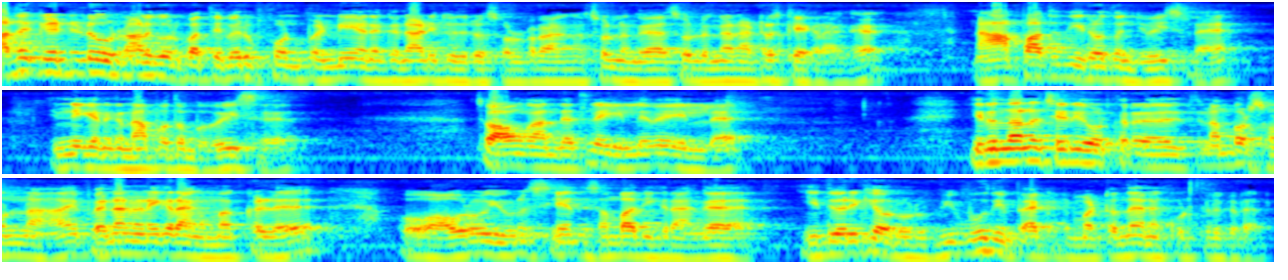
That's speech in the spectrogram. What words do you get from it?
அதை கேட்டுட்டு ஒரு நாளைக்கு ஒரு பத்து பேருக்கு ஃபோன் பண்ணி எனக்கு நாடி ஜோதிடம் சொல்கிறாங்க சொல்லுங்கள் சொல்லுங்கள் அட்ரஸ் கேட்குறாங்க நான் பார்த்தது இருபத்தஞ்சி வயசில். இன்றைக்கி எனக்கு நாற்பத்தொம்பது வயசு. ஸோ அவங்க அந்த இடத்துல இல்லவே இல்லை. இருந்தாலும் சரி ஒருத்தர் நம்பர் சொன்னால் இப்போ என்ன நினைக்கிறாங்க மக்கள்? ஓ அவரும் இவரும் சேர்ந்து சம்பாதிக்கிறாங்க. இது வரைக்கும் அவர் ஒரு விபூதி பேக்கெட் மட்டும்தான் எனக்கு கொடுத்துருக்குறாரு.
